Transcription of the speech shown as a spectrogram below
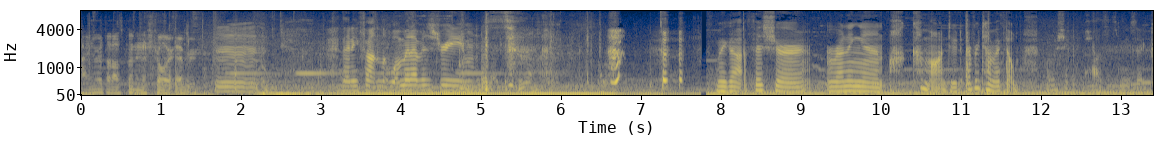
I never thought I was putting in a stroller ever. Mm. And then he found the woman of his dreams. we got Fisher running in. Oh, come on, dude. Every time I film. I wish I could pause this music.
